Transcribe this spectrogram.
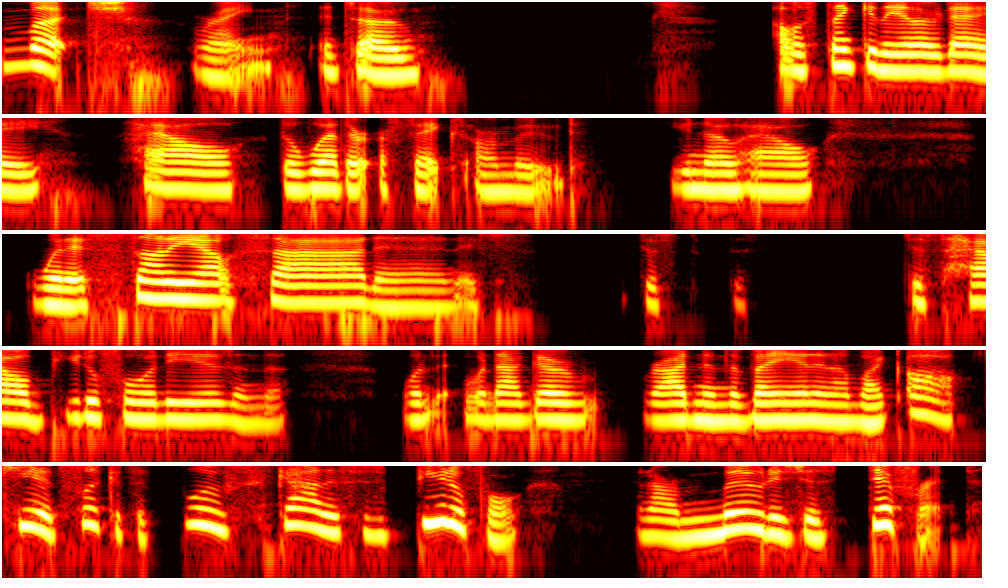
much rain. And so I was thinking the other day how the weather affects our mood. You know how when it's sunny outside and it's just just how beautiful it is and the when when I go riding in the van and I'm like, "Oh, kids, look at the blue sky. This is beautiful." And our mood is just different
